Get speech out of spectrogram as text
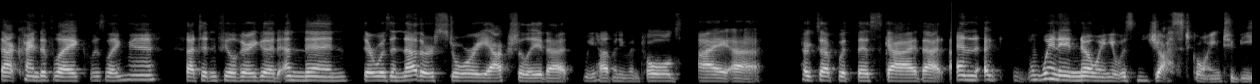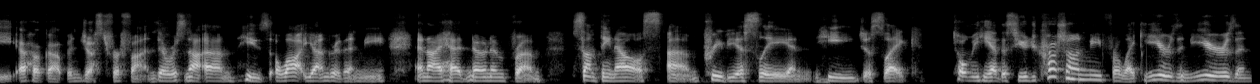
That kind of like was like, eh, that didn't feel very good. And then there was another story actually that we haven't even told. I uh hooked up with this guy that and uh, went in knowing it was just going to be a hookup and just for fun there was not um he's a lot younger than me and i had known him from something else um previously and he just like told me he had this huge crush on me for like years and years and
